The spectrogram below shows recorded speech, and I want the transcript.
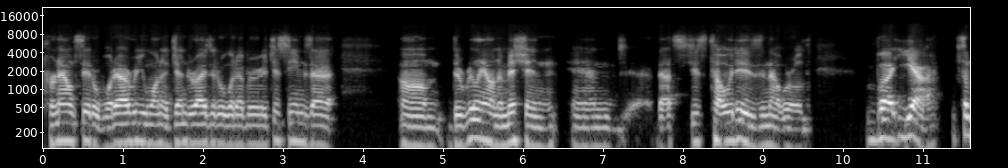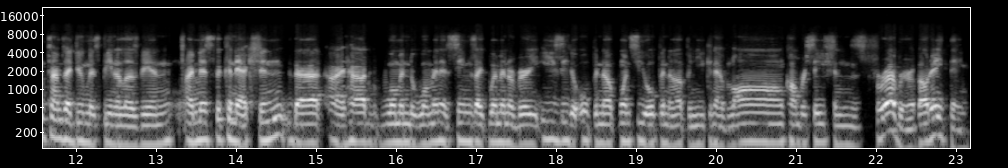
pronounce it or whatever you want to genderize it or whatever. It just seems that um, they're really on a mission and that's just how it is in that world. But yeah, sometimes I do miss being a lesbian. I miss the connection that I had woman to woman. It seems like women are very easy to open up once you open up and you can have long conversations forever about anything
